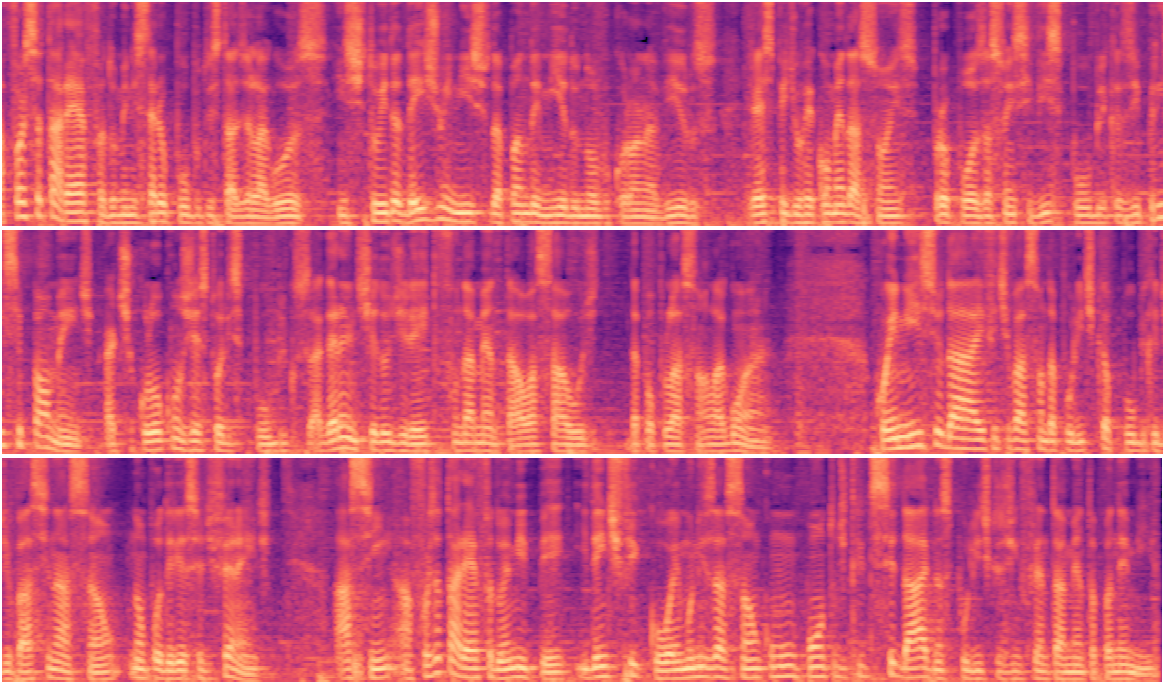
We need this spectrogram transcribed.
A Força Tarefa do Ministério Público do Estado de Alagoas, instituída desde o início da pandemia do novo coronavírus, já expediu recomendações, propôs ações civis públicas e, principalmente, articulou com os gestores públicos a garantia do direito fundamental à saúde da população alagoana. Com o início da efetivação da política pública de vacinação, não poderia ser diferente. Assim, a Força Tarefa do MP identificou a imunização como um ponto de criticidade nas políticas de enfrentamento à pandemia,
